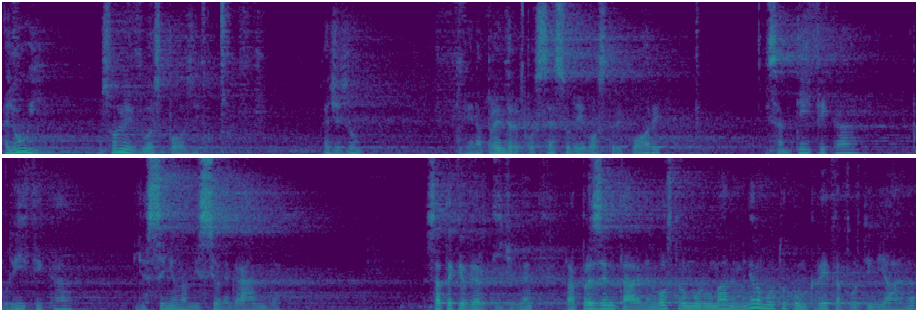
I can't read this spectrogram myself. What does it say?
è Lui non sono i due sposi, è Gesù che viene a prendere possesso dei vostri cuori, li santifica, purifica, gli assegna una missione grande. Pensate che vertigine, eh? rappresentare nel vostro amore umano in maniera molto concreta, quotidiana,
